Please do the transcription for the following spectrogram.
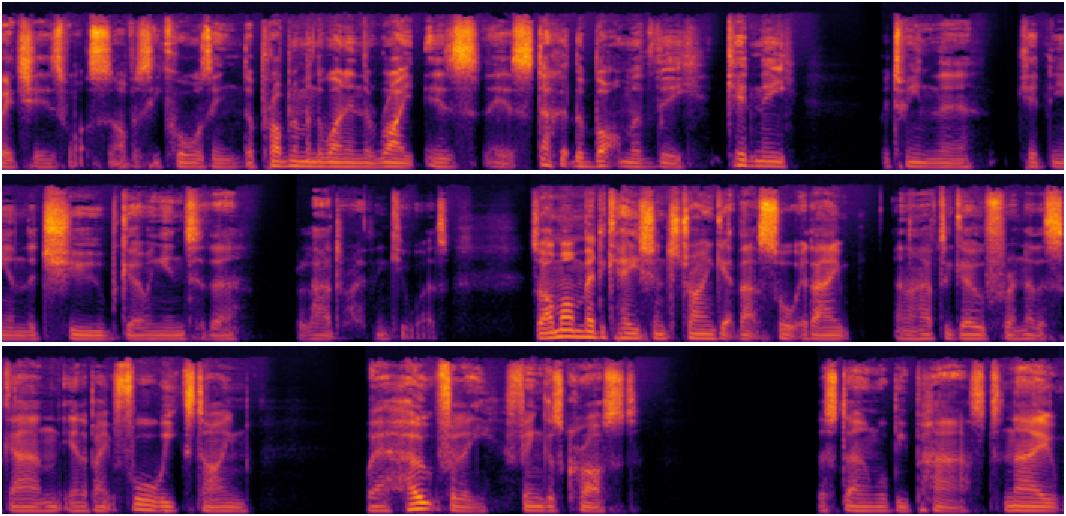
which is what's obviously causing the problem. And the one in the right is is stuck at the bottom of the kidney, between the kidney and the tube going into the bladder. I think it was. So I'm on medication to try and get that sorted out, and I have to go for another scan in about four weeks' time where hopefully, fingers crossed, the stone will be passed. Now,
